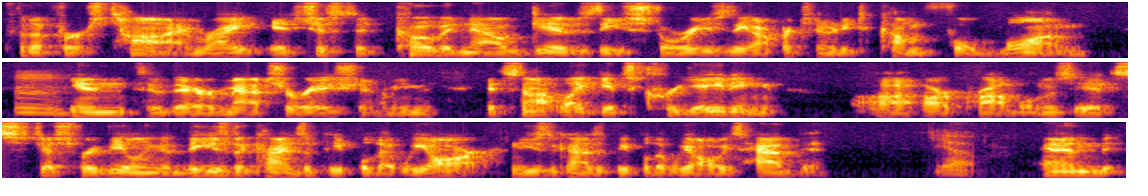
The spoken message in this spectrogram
for the first time, right? It's just that COVID now gives these stories the opportunity to come full blown into their maturation. I mean, it's not like it's creating uh, our problems, it's just revealing that these are the kinds of people that we are, and these are the kinds of people that we always have been. Yeah. And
